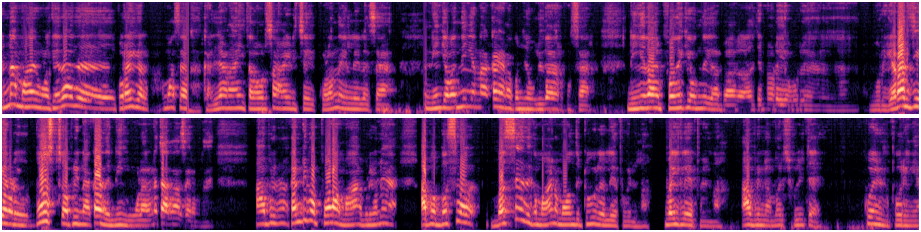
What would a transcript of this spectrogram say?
என்னம்மா உங்களுக்கு ஏதாவது குறைகள்? ஆமாம் சார். கல்யாணம் ஆகி தலை வருஷம் ஆயிடுச்சு. குழந்தை இல்லை இல்லை சார். நீங்கள் வந்தீங்கன்னாக்கா எனக்கு கொஞ்சம் இதாக இருக்கும் சார். நீங்கள் தான் இப்போதைக்கு வந்து என்னுடைய ஒரு ஒரு எனர்ஜி என்னுடைய ஒரு பூஸ்ட் அப்படின்னாக்கா அது நீங்கள் உங்களை நினைச்சா தான் சார் அப்படின்னு அப்படின்னா போகலாமா போலாமா அப்படின்னு அப்போ பஸ்ஸில் பஸ் எதுக்குமா நம்ம வந்து டூ வீலர்லேயே போயிடலாம். பைக்லேயே போயிடலாம். அப்படின்ற மாதிரி சொல்லிட்டு கோயிலுக்கு போகிறீங்க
